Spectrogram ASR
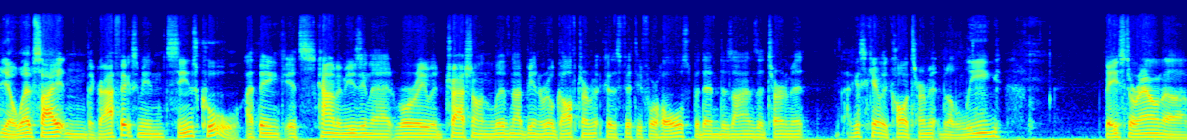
you know website and the graphics, I mean, seems cool. I think it's kind of amusing that Rory would trash on LIV not being a real golf tournament because it's 54 holes, but then designs a tournament. I guess you can't really call it a tournament, but a league based around a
